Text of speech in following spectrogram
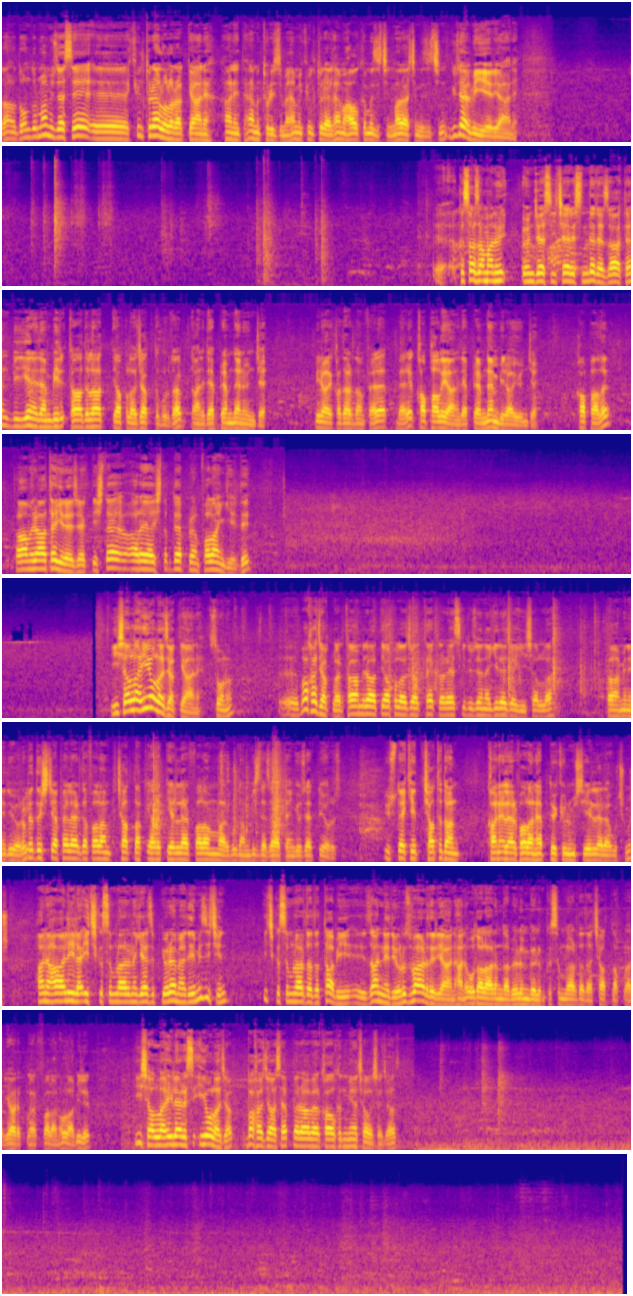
Dondurma Müzesi e, kültürel olarak yani hani hem turizme hem kültürel hem halkımız için Maraş'ımız için güzel bir yer yani. E, Kısa zaman öncesi içerisinde de zaten bir yeniden bir tadilat yapılacaktı burada. Hani depremden önce. Bir ay kadardan beri kapalı yani depremden bir ay önce. Kapalı. Tamirata girecekti. İşte araya işte deprem falan girdi. İnşallah iyi olacak yani sonu. Ee, bakacaklar. Tamirat yapılacak. Tekrar eski düzene girecek inşallah. Tahmin ediyorum. Dış cephelerde falan çatlak yarık yerler falan var. Buradan biz de zaten gözetliyoruz. Üstteki çatıdan kaneler falan hep dökülmüş yerlere uçmuş. Hani haliyle iç kısımlarını gezip göremediğimiz için iç kısımlarda da tabii e, zannediyoruz vardır yani. Hani odalarında bölüm bölüm kısımlarda da çatlaklar, yarıklar falan olabilir. İnşallah ilerisi iyi olacak. Bakacağız hep beraber kalkınmaya çalışacağız.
